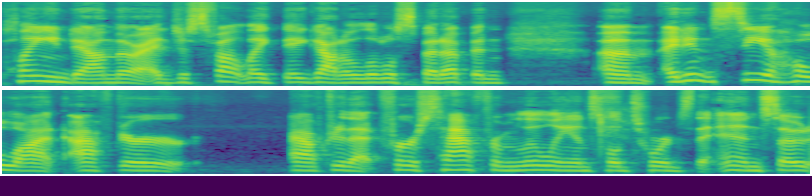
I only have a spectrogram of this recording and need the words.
playing down there. I just felt like they got a little sped up, and um, I didn't see a whole lot after after that first half from Lily until towards the end. So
